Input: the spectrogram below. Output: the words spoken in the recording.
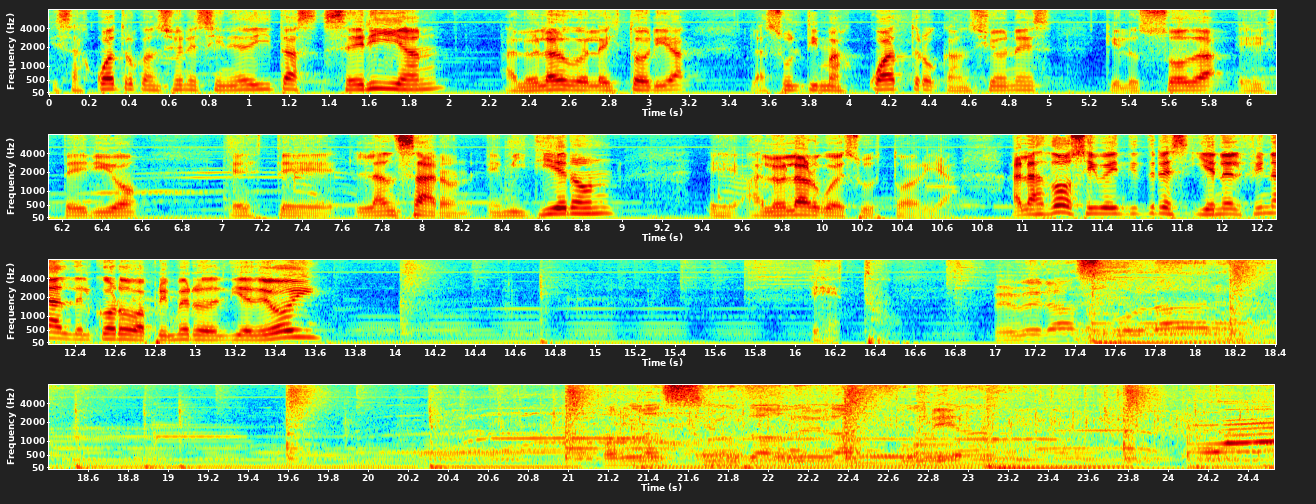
Esas cuatro canciones inéditas serían, a lo largo de la historia, las últimas cuatro canciones que los Soda Stereo este, lanzaron, emitieron eh, a lo largo de su historia. A las 2 y 23 y en el final del Córdoba primero del día de hoy, esto. Me verás volar por la ciudad de la furia.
